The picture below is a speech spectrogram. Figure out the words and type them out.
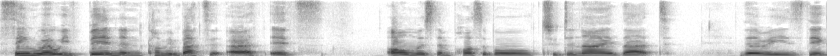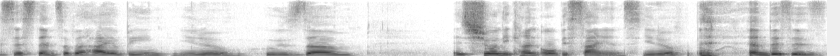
Seeing where we've been and coming back to Earth, it's almost impossible to deny that there is the existence of a higher being, you know, who's um, it surely can't all be science, you know. and this is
